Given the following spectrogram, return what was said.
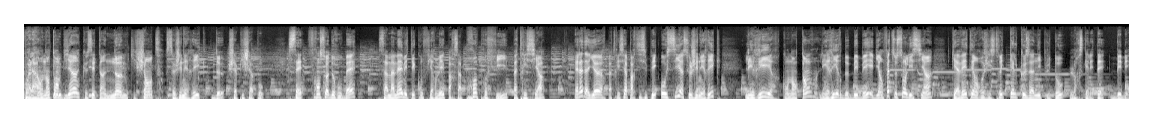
Voilà, on entend bien que c'est un homme qui chante ce générique de Chapi Chapeau. C'est François de Roubaix. Ça m'a même été confirmé par sa propre fille, Patricia. Elle a d'ailleurs, Patricia, participé aussi à ce générique. Les rires qu'on entend, les rires de bébé, eh bien en fait ce sont les siens qui avaient été enregistrés quelques années plus tôt lorsqu'elle était bébé.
